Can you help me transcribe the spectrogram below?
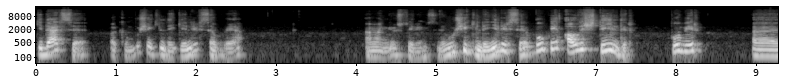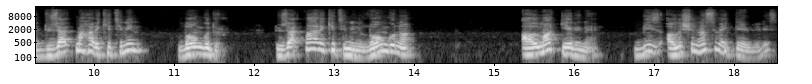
giderse bakın bu şekilde gelirse buraya hemen göstereyim size. Bu şekilde gelirse bu bir alış değildir. Bu bir e, düzeltme hareketinin longudur. Düzeltme hareketinin longunu almak yerine biz alışı nasıl bekleyebiliriz?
